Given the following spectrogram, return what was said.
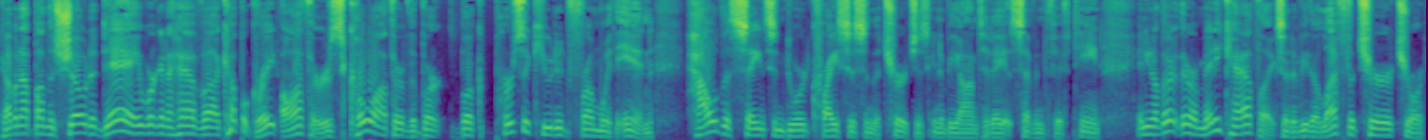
Coming up on the show today, we're going to have a couple great authors. Co-author of the book "Persecuted from Within: How the Saints Endured Crisis in the Church" is going to be on today at seven fifteen. And you know, there there are many Catholics that have either left the church or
